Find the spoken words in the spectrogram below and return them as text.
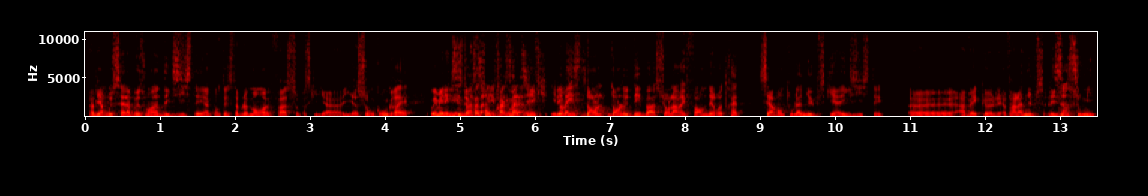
Fabien Roussel a besoin d'exister incontestablement face, parce qu'il y, a, son congrès. Oui, mais il existe de façon pragmatique. il existe. Dans, dans, le débat sur la réforme des retraites, c'est avant tout la NUPS qui a existé. avec, enfin la NUPS, les insoumis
